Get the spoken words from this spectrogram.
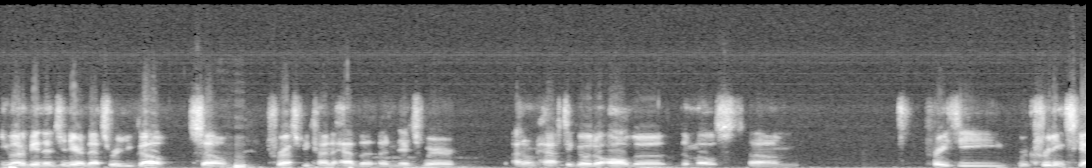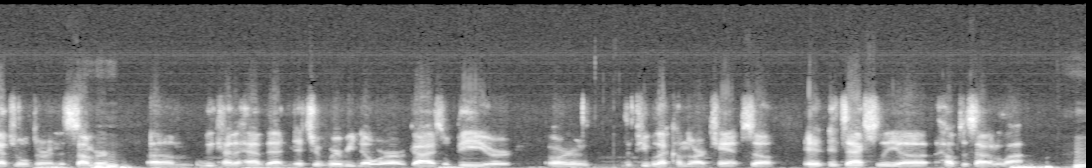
you want to be an engineer, that's where you go. So hmm. for us, we kind of have a, a, niche where I don't have to go to all the the most um, crazy recruiting schedule during the summer. Hmm. Um, we kind of have that niche of where we know where our guys will be, or or the people that come to our camp. So it, it's actually uh, helped us out a lot. Hmm.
